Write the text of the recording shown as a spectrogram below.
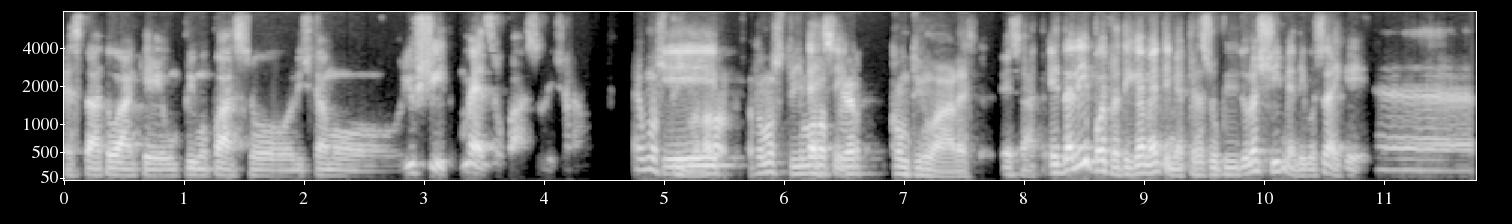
è stato anche un primo passo, diciamo, riuscito, un mezzo passo, diciamo. È uno stimolo, e... no? è stato uno stimolo eh, sì. per continuare. Esatto. E da lì poi praticamente mi ha preso subito la scimmia, dico, sai che eh,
